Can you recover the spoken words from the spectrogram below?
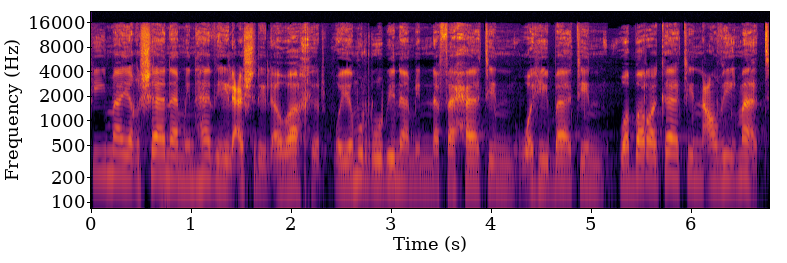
فيما يغشانا من هذه العشر الأواخر ويمر بنا من نفحات وهبات وبركات عظيمات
